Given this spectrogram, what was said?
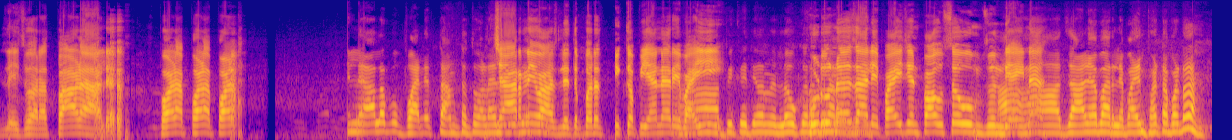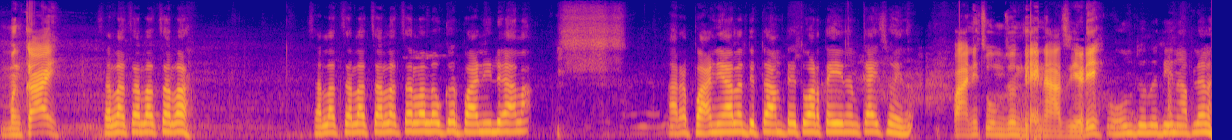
लय जोरात पाळा आलं. पळा पळा पळा. आला पाण्यात वाढायला चार नाही वाजले तर परत पिकअप येणार आहे बाई. लवकर पुढून झाले पाहिजे आणि पाऊस उमजून द्याय ना. हा, जाळ्या भरल्या पाहिजे फटाफट हं. मग काय? चला चला चला. चला चला चला चला लवकर पाणी लय आला. अरे पाणी आलं आणि ते तामटेत वाढता येईन आणि काहीच होईना. पाणीच उमजून द्याय ना आज येडे. ओम जुनं दिन आपल्याला.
